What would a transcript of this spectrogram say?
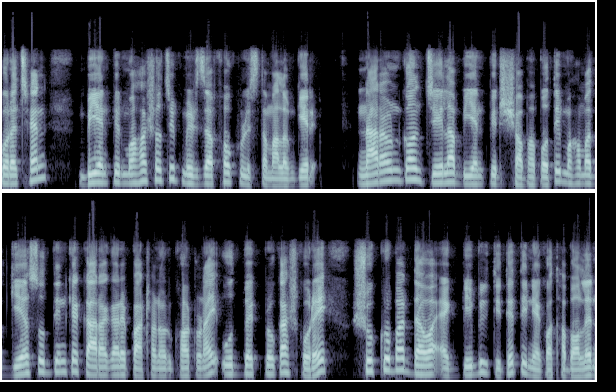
করেছেন বিএনপির মহাসচিব মির্জা ফখরুল ইসলাম আলমগীর। নারায়ণগঞ্জ জেলা বিএনপির সভাপতি মোহাম্মদ গিয়াসউদ্দিনকে কারাগারে পাঠানোর ঘটনায় উদ্বেগ প্রকাশ করে শুক্রবার দেওয়া এক বিবৃতিতে তিনি কথা বলেন।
